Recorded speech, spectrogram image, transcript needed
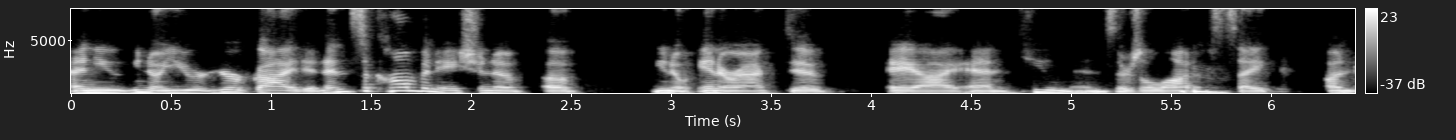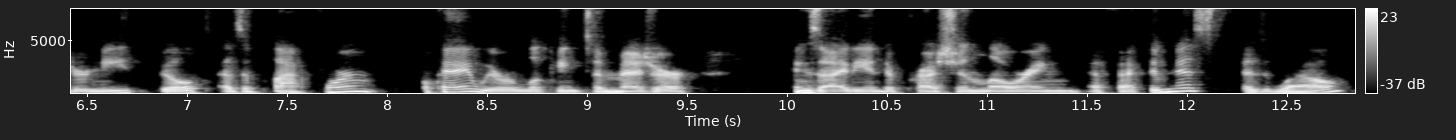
and you, you know, you're you're guided. And it's a combination of of you know interactive AI and humans. There's a lot of Mhm. psych underneath built as a platform. Okay, we were looking to measure anxiety and depression lowering effectiveness as well,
